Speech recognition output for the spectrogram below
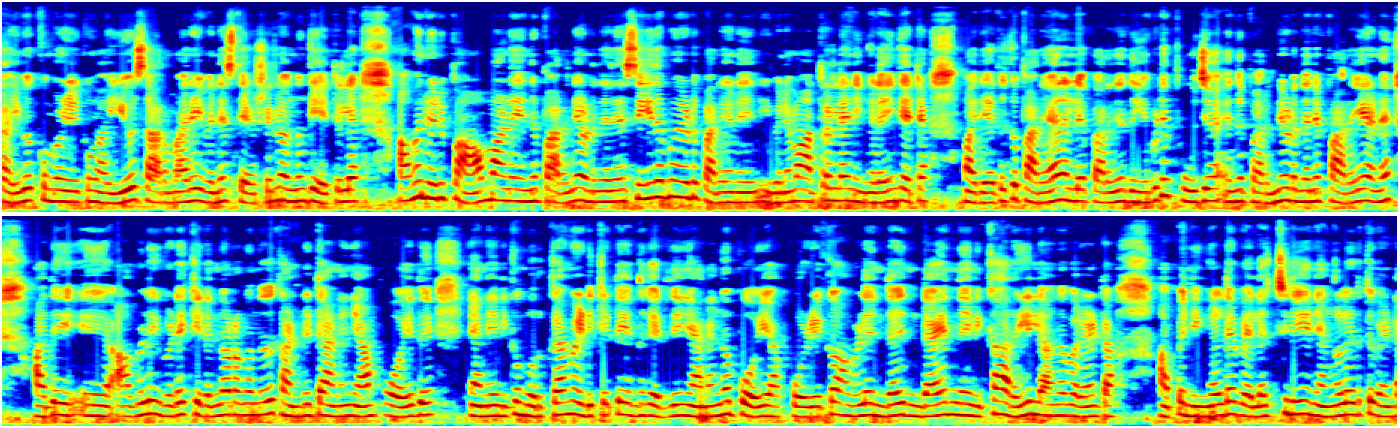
കൈവെക്കുമ്പോഴേക്കും അയ്യോ സാർമാരെ ഇവനെ സ്റ്റേഷനിലൊന്നും കയറ്റില്ല അവനൊരു പാവമാണ് എന്ന് പറഞ്ഞു ഉടനെ സീതമ്മയോട് പറയണേ ഇവനെ മാത്രമല്ല നിങ്ങളെയും കയറ്റാം മര്യാദയ്ക്ക് പറയാനല്ലേ പറഞ്ഞത്? എവിടെ പൂജ? എന്ന് പറഞ്ഞു ഉടനെ തന്നെ പറയാണ് അത് അവൾ ഇവിടെ കിടന്നുറങ്ങുന്നത് കണ്ടിട്ടാണ് ഞാൻ പോയത്. ഞാൻ എനിക്ക് മുറുക്കാൻ മേടിക്കട്ടെ എന്ന് കരുതി ഞാനങ്ങ് പോയി. അപ്പോഴേക്കും അവൾ എന്താ ഉണ്ടായെന്ന് എനിക്ക് അറിയില്ല എന്ന് പറയട്ടോ അപ്പം നിങ്ങളുടെ വിലച്ചിലേ ഞങ്ങളെടുത്ത് വേണ്ട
